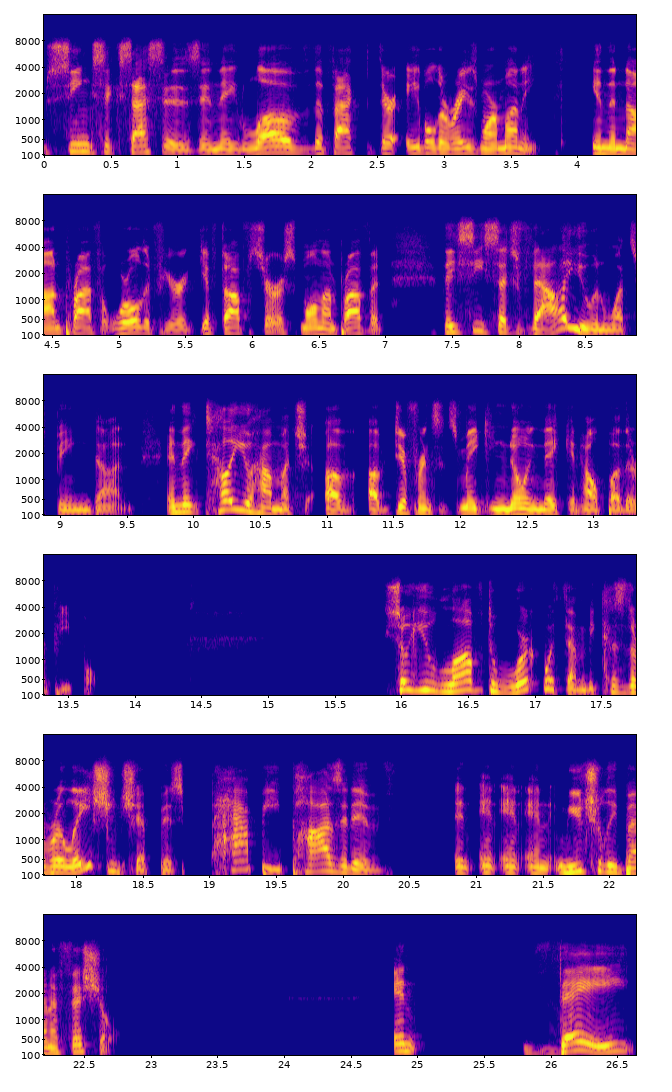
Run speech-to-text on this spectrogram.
seeing successes and they love the fact that they're able to raise more money in the nonprofit world if you're a gift officer or a small nonprofit they see such value in what's being done and they tell you how much of a difference it's making knowing they can help other people. So you love to work with them because the relationship is happy positive and, and, and and mutually beneficial. And they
